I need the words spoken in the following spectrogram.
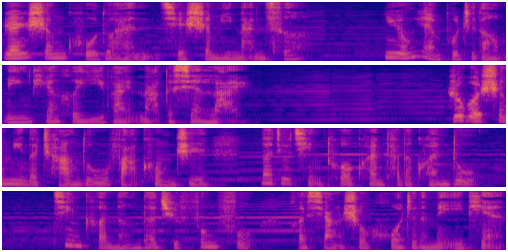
人生苦短且神秘难测，你永远不知道明天和意外哪个先来。如果生命的长度无法控制，那就请拓宽它的宽度；尽可能的去丰富和享受活着的每一天。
